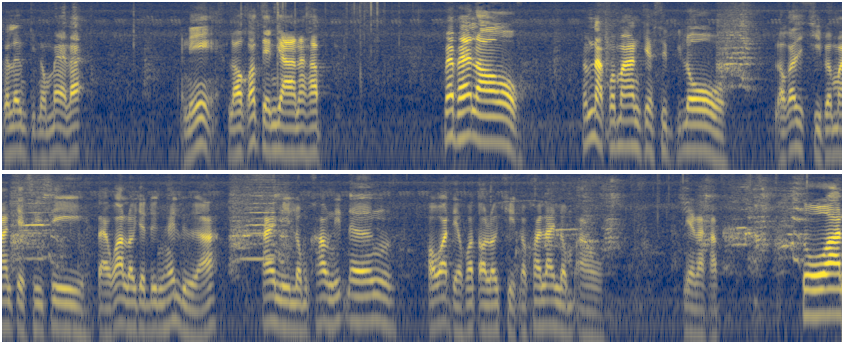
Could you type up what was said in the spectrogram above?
ก็เริ่มกินนมแม่แล้ว อันนี้เราก็เตรียมยานะครับ แม่แพะเราน้ำหนักประมาณ 70กิโลเราก็จะฉีดประมาณ7ซีซีแต่ว่าเราจะดึงให้เหลือให้มีลมเข้านิดนึง เพราะว่าเดี๋ยวพอตอนเราฉีดเราค่อยไล่ลมเอา เนี่ยนะครับ ส่วน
